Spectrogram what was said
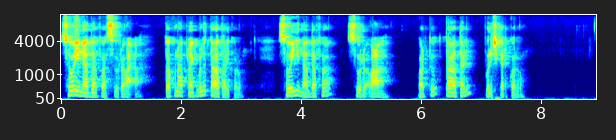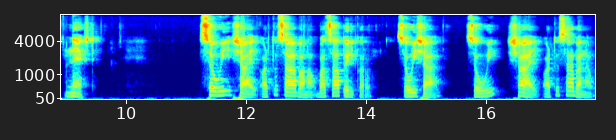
সই নাদাফা সুর আ তখন আপনাকে বলে তাড়াতাড়ি করো। সই নাদাফা সুর আ অর্থ তাড়াতাড়ি পরিষ্কার করো। নেক্সট সৌই সাই, অর্থ চা বানাও বা চা তৈরি করো। সৌই সাই। সৌই সাই, অর্থ চা বানাও।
